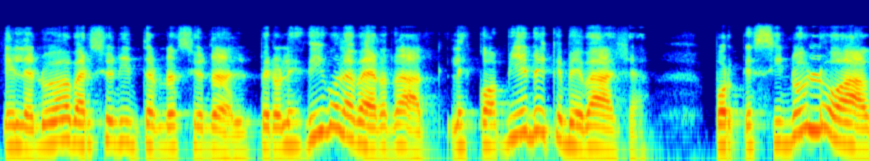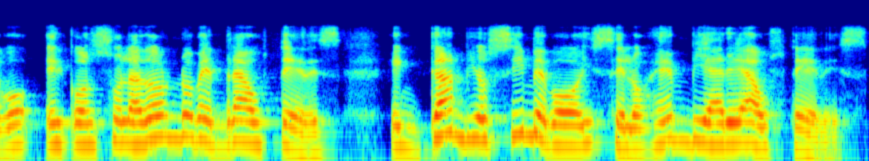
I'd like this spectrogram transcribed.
en la nueva versión internacional. Pero les digo la verdad, les conviene que me vaya, porque si no lo hago, el consolador no vendrá a ustedes. En cambio, si me voy, se los enviaré a ustedes.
